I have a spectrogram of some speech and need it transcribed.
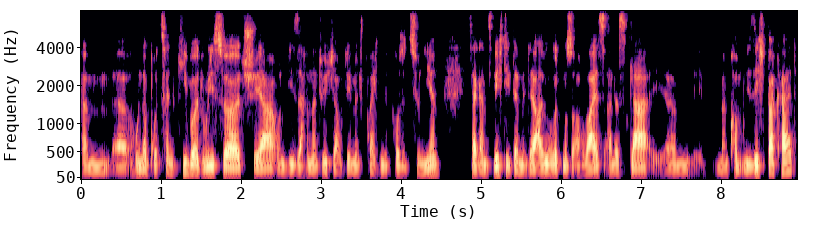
ähm, 100% äh, Keyword Research, ja, und die Sachen natürlich auch dementsprechend positionieren. Ist ja ganz wichtig, damit der Algorithmus auch weiß, alles klar, ähm, man kommt in die Sichtbarkeit.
